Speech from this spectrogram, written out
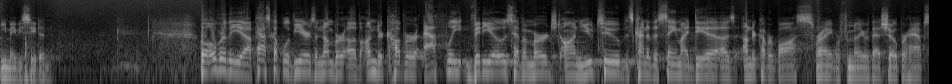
You may be seated. Well, over the uh, past couple of years, a number of undercover athlete videos have emerged on YouTube. It's kind of the same idea as Undercover Boss, right? We're familiar with that show, perhaps.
